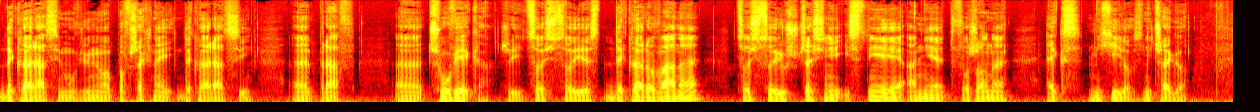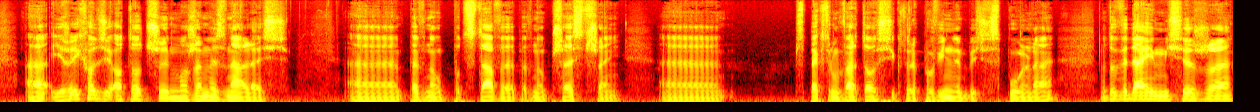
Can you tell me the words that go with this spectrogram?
deklaracje. Mówimy o powszechnej deklaracji e, praw e, człowieka, czyli coś, co jest deklarowane, coś, co już wcześniej istnieje, a nie tworzone ex nihilo, z niczego. E, jeżeli chodzi o to, czy możemy znaleźć e, pewną podstawę, pewną przestrzeń, e, spektrum wartości, które powinny być wspólne, no to wydaje mi się, że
